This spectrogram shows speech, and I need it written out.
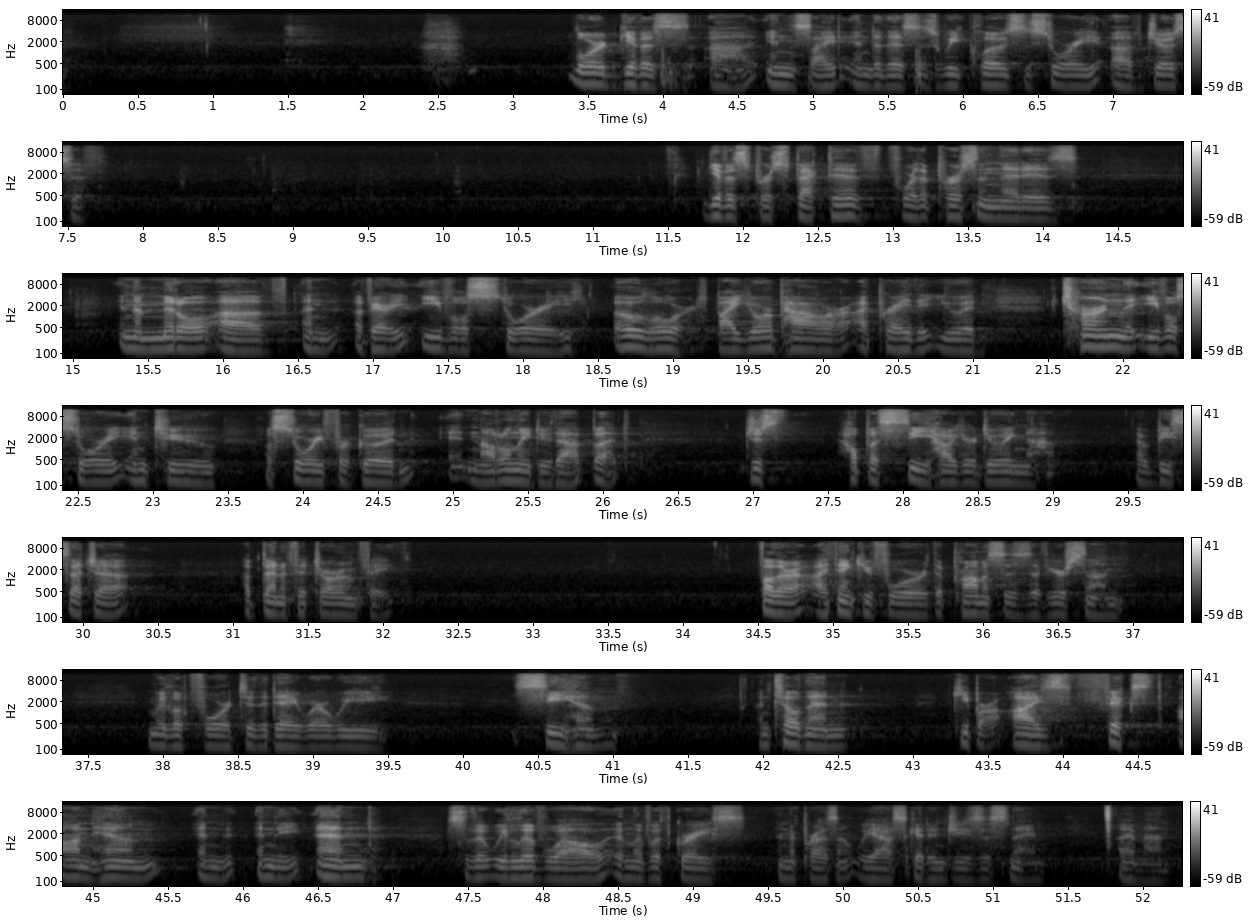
Lord, give us uh, insight into this as we close the story of Joseph. Give us perspective for the person that is in the middle of an, a very evil story. Oh Lord, by your power, I pray that you would turn the evil story into a story for good. And not only do that, but just help us see how you're doing that. That would be such a, a benefit to our own faith. Father, I thank you for the promises of your Son. And we look forward to the day where we see him. Until then, keep our eyes fixed on him and in the end so that we live well and live with grace in the present. We ask it in Jesus' name. Amen.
